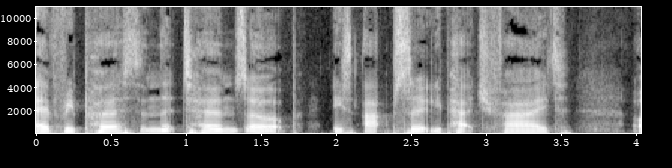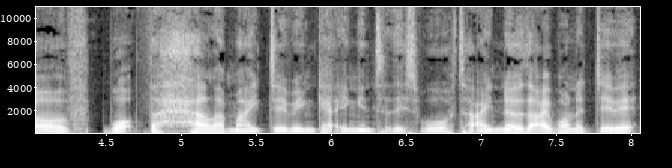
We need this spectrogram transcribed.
Every person that turns up is absolutely petrified of what the hell am I doing getting into this water? I know that I want to do it.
